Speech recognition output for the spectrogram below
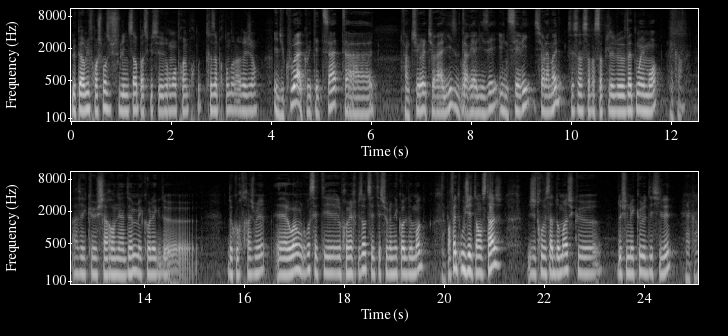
Le permis, franchement, je souligne ça parce que c'est vraiment très important, très important dans la région. Et du coup, à côté de ça, as... Enfin, tu, tu réalises ou tu as réalisé une série sur la mode? C'est ça, ça va s'appeler Le Vêtement et moi. D'accord. Avec euh, Sharon et Adem, mes collègues de, de courtrage mais et ouais en gros c'était le premier épisode c'était sur une école de mode. En fait où j'étais en stage j'ai trouvé ça dommage que de filmer que le défilé. D'accord.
